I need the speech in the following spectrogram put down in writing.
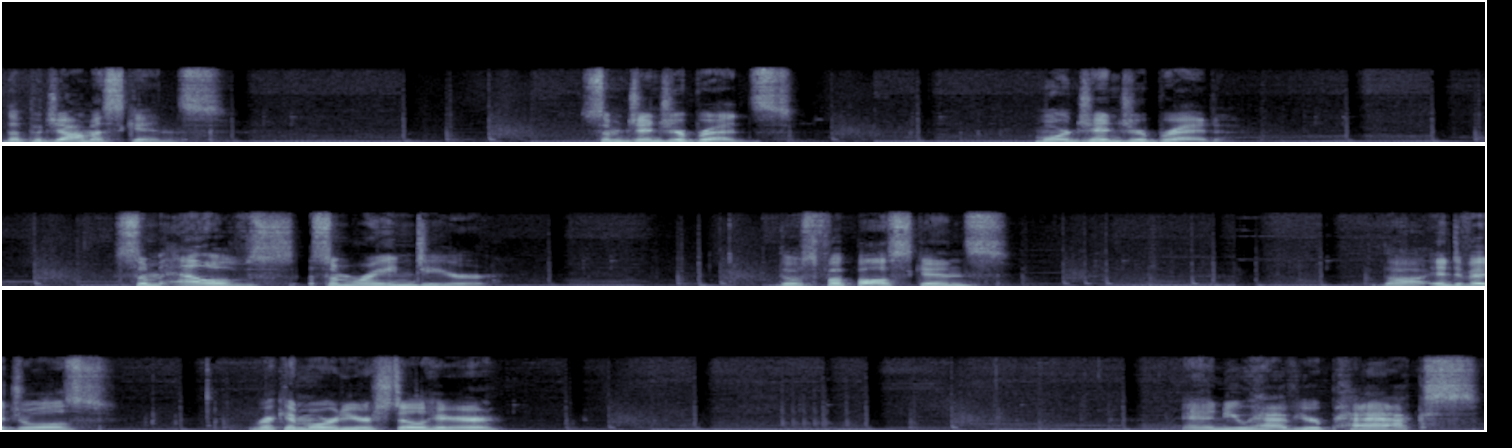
The pajama skins. Some gingerbreads. More gingerbread. Some elves. Some reindeer. Those football skins. The individuals. Rick and Morty are still here. And you have your packs.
